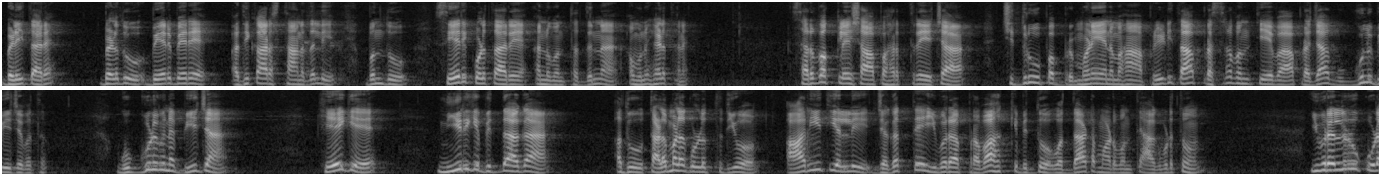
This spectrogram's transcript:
ಬೆಳೀತಾರೆ, ಬೆಳೆದು ಬೇರೆ ಬೇರೆ ಅಧಿಕಾರ ಸ್ಥಾನದಲ್ಲಿ ಬಂದು ಸೇರಿಕೊಳ್ತಾರೆ ಅನ್ನುವಂಥದ್ದನ್ನು ಅವನು ಹೇಳ್ತಾನೆ. ಸರ್ವಕ್ಲೇಶಾಪಹರ್ತ್ರೇ ಚ ಚಿದ್ರೂಪ ಬ್ರಹ್ಮಣೇ ನಮಃ ಪ್ರೀಡಿತ ಪ್ರಸ್ರವಂತ್ಯೇವ ಪ್ರಜಾ ಗುಗ್ಗುಲು ಬೀಜವತ್. ಗುಗ್ಗುಳುವಿನ ಬೀಜ ಹೇಗೆ ನೀರಿಗೆ ಬಿದ್ದಾಗ ಅದು ತಳಮಳಗೊಳ್ಳುತ್ತದೆಯೋ ಆ ರೀತಿಯಲ್ಲಿ ಜಗತ್ತೇ ಇವರ ಪ್ರವಾಹಕ್ಕೆ ಬಿದ್ದು ಒದ್ದಾಟ ಮಾಡುವಂತೆ ಆಗ್ಬಿಡ್ತು. ಇವರೆಲ್ಲರೂ ಕೂಡ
